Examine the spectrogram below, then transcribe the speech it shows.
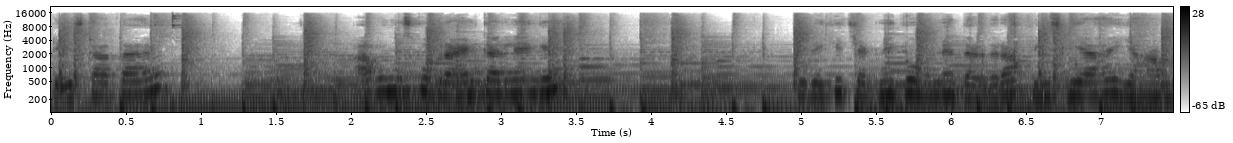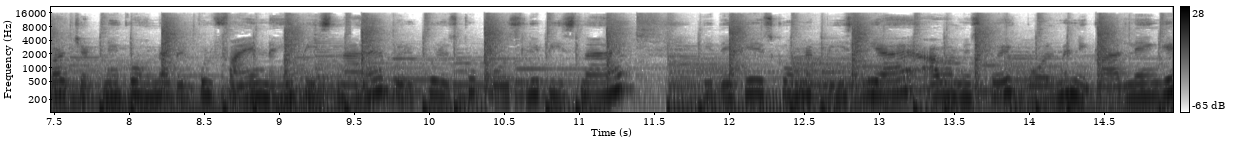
टेस्ट आता है। अब हम इसको ग्राइंड कर लेंगे। देखिए, चटनी को हमने दरदरा पीस लिया है। यहाँ पर चटनी को हमें बिल्कुल फाइन नहीं पीसना है। बिल्कुल इसको कोसली पीसना है। ये देखिए, इसको हमने पीस लिया है। अब हम इसको एक बॉल में निकाल लेंगे।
